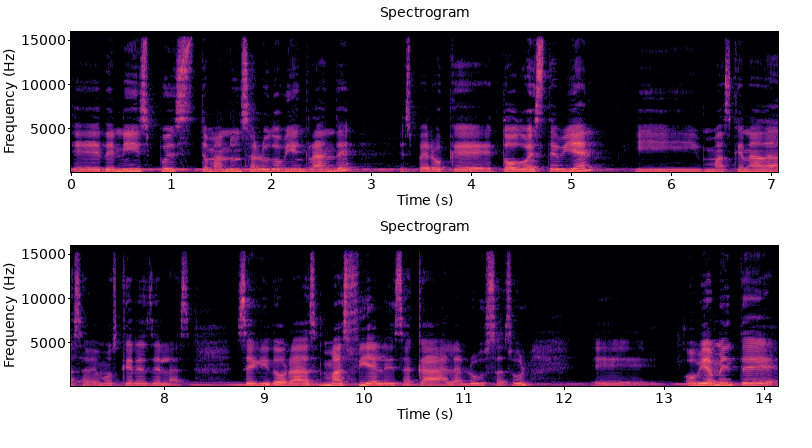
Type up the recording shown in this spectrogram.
Eh, Denise, pues te mando un saludo bien grande. Espero que todo esté bien y más que nada sabemos que eres de las seguidoras más fieles acá a la luz azul. Eh, obviamente,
